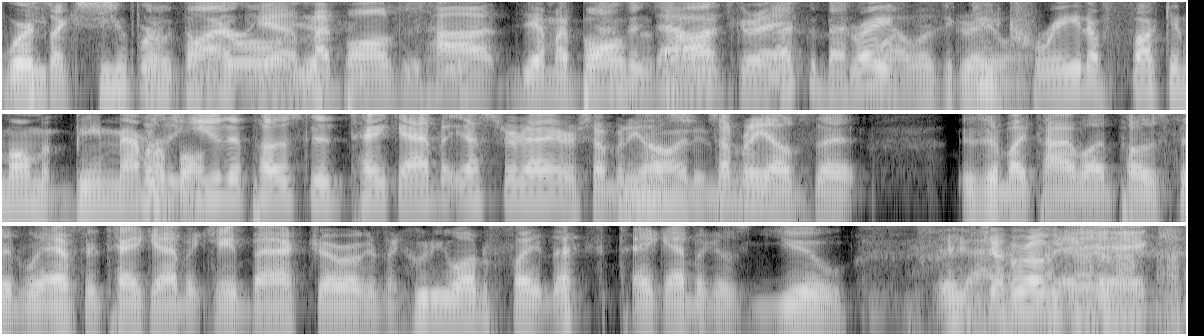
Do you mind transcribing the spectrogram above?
where it's like super throat the mic. viral. Yeah, my balls is hot. Yeah, my balls That's is a- That hot. was great. That's the best Great. one. That was a great Dude, one. create a fucking moment. Be Was memorable. it you that posted Tank Abbott yesterday, or somebody No, I else? didn't Somebody else that is in my timeline posted after Tank Abbott came back. Joe Rogan's like, "Who do you want to fight next?" Tank Abbott goes, "You." And Joe Rogan goes,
